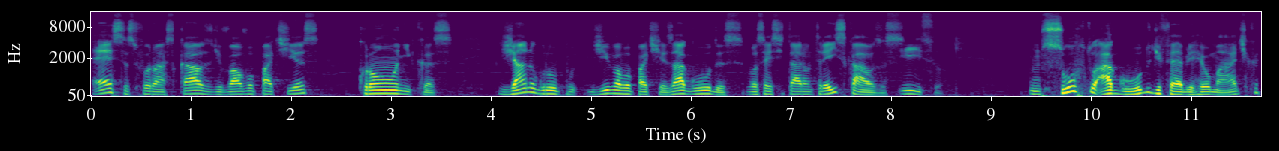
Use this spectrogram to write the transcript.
Essas foram as causas de valvopatias crônicas. Já no grupo de valvopatias agudas, vocês citaram três causas. Isso um surto agudo de febre reumática,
